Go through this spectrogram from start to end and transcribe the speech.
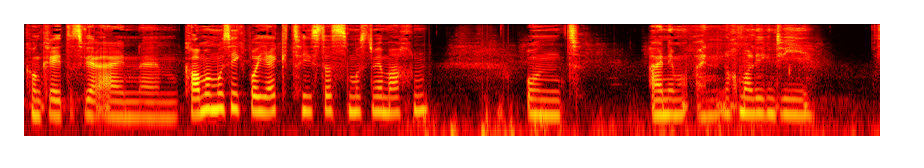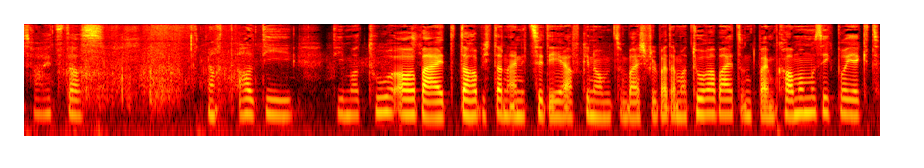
konkret, dass wir ein ähm, Kammermusikprojekt, hieß das, mussten wir machen und eine, ein, nochmal irgendwie, was war jetzt das? Noch halt die, die Maturarbeit, da habe ich dann eine CD aufgenommen, zum Beispiel bei der Maturarbeit und beim Kammermusikprojekt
